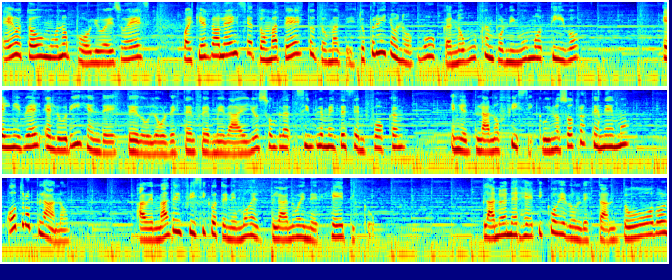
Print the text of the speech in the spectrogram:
es todo un monopolio, eso es cualquier dolencia, tómate esto, tómate esto. Pero ellos no buscan, no buscan por ningún motivo el nivel, el origen de este dolor, de esta enfermedad. Ellos simplemente se enfocan en el plano físico y nosotros tenemos otro plano. Además del físico tenemos el plano energético. Plano energético es donde están todos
